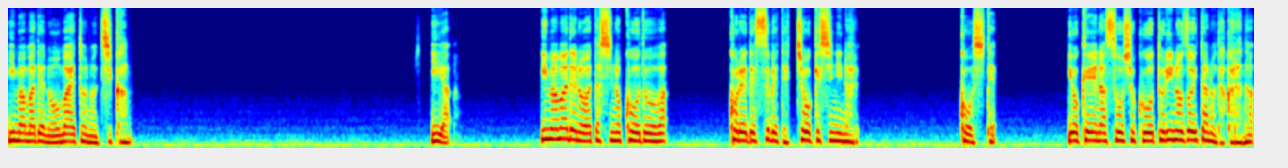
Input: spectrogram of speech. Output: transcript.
今までのお前との時間。いや今までの私の行動はこれで全て帳消しになる。こうして余計な装飾を取り除いたのだからな。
